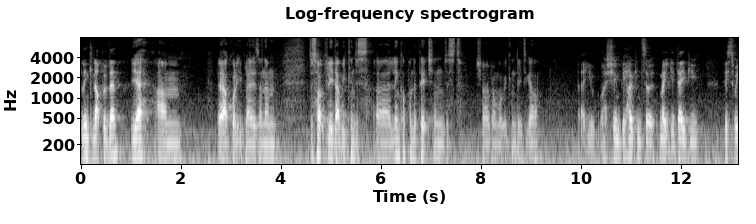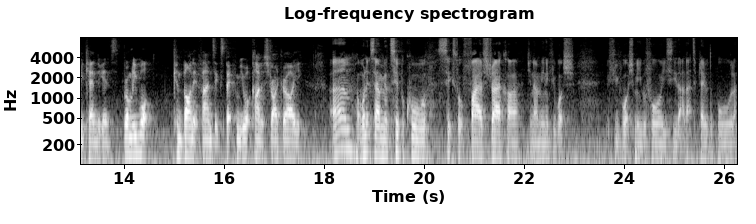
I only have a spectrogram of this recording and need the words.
linking up with them. Yeah, um, they are quality players, and um, just hopefully that we can just uh, link up on the pitch and just show everyone what we can do together. Uh, you, I assume, be hoping to make your debut this weekend against Bromley. What can Barnet fans expect from you? What kind of striker are you? Um, I wouldn't say I'm your typical six foot five striker. Do you know what I mean? If you watch, if you've watched me before, you see that I like to play with the ball. I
